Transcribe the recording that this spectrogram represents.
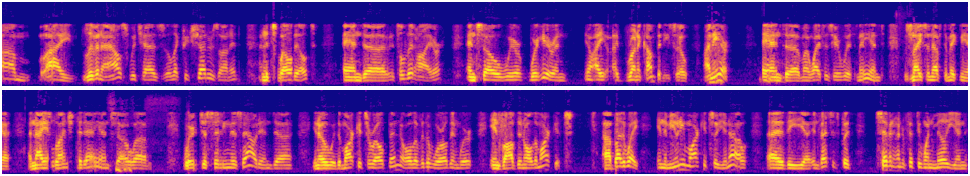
Um, I live in a house which has electric shutters on it, and it's well built, and uh, it's a little bit higher, and so we're we're here, and you know I, I run a company, so I'm here, and uh, my wife is here with me, and was nice enough to make me a, a nice lunch today, and so. Uh, we're just sitting this out, and uh, you know the markets are open all over the world, and we're involved in all the markets. Uh, by the way, in the muni market, so you know, uh, the uh, investors put 751 million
